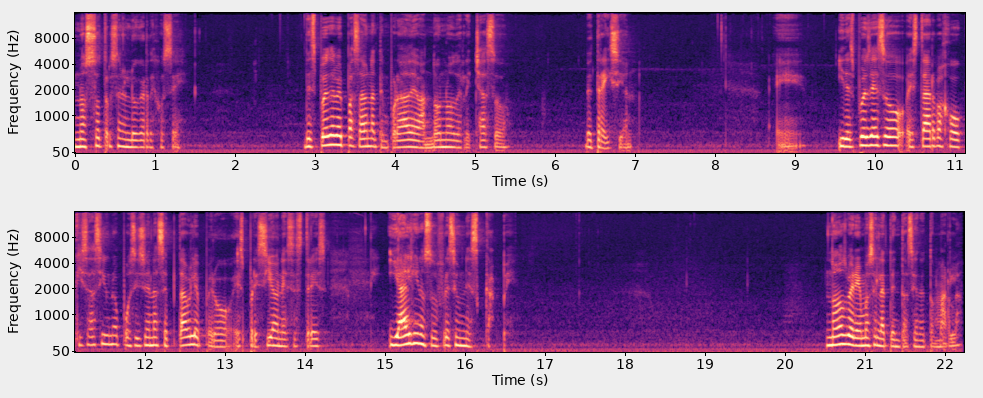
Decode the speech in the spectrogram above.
nosotros en el lugar de José, después de haber pasado una temporada de abandono, de rechazo, de traición, eh, y después de eso estar bajo quizás sí una posición aceptable, pero es presión, es estrés, y alguien nos ofrece un escape. ¿No nos veremos en la tentación de tomarla?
